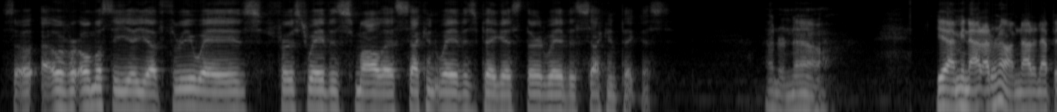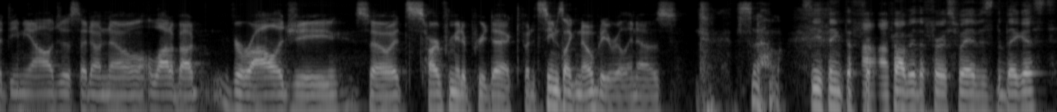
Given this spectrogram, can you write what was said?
So uh, over almost a year, you have three waves. First wave is smallest, second wave is biggest, third wave is second biggest. I don't know. Yeah, I mean, I, I don't know. I'm not an epidemiologist. I don't know a lot about virology, so it's hard for me to predict. But it seems like nobody really knows. so So you think the fir- Uh-uh. probably the first wave is the biggest?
